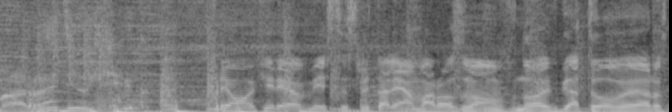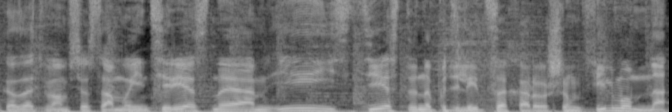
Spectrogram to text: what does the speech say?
на Радиохит. В прямом эфире вместе с Виталием Морозовым вновь готовы рассказать вам все самое интересное и, естественно, поделиться хорошим фильмом на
